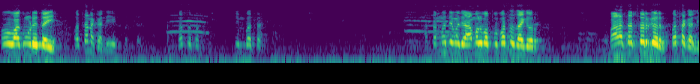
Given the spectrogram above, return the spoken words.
हो वाघमुडे ताई बसा ना खाली एक मिनिट. बसा बसा. तुम्ही बसा. आता मध्ये मध्ये अमोल बाप्पा बसा जागेवर. बाळासाहेब सरकर बसा खाली.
